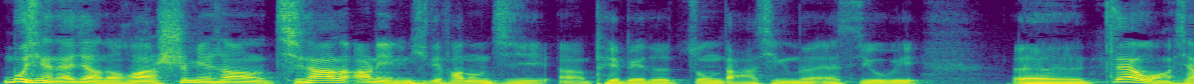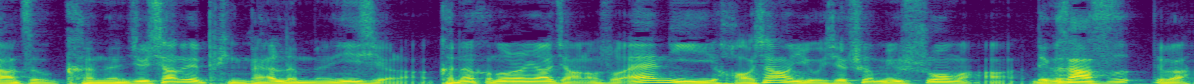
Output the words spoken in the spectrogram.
目前来讲的话，市面上其他的 2.0T 的发动机啊，配备的中大型的 SUV，呃，再往下走，可能就相对品牌冷门一些了。可能很多人要讲了，说，哎，你好像有些车没说嘛，啊，雷克萨斯，对吧？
